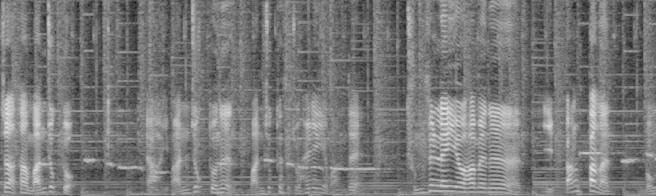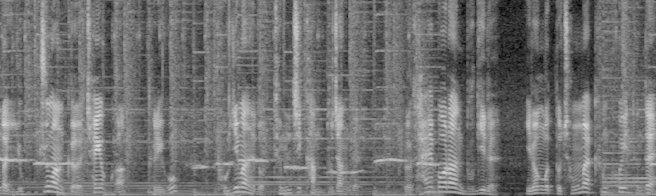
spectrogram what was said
자 다음 만족도 야, 이 만족도는 만족도에서 좀 할 얘기가 많은데 둠슬레이어 하면은 이 빵빵한 뭔가 육중한 그 체격과 그리고 보기만 해도 듬직한 무장들 그리고 살벌한 무기들 이런 것도 정말 큰 포인트인데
